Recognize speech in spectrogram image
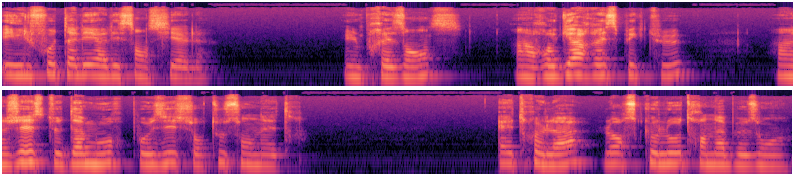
et il faut aller à l'essentiel. Une présence, un regard respectueux, un geste d'amour posé sur tout son être. Être là lorsque l'autre en a besoin.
